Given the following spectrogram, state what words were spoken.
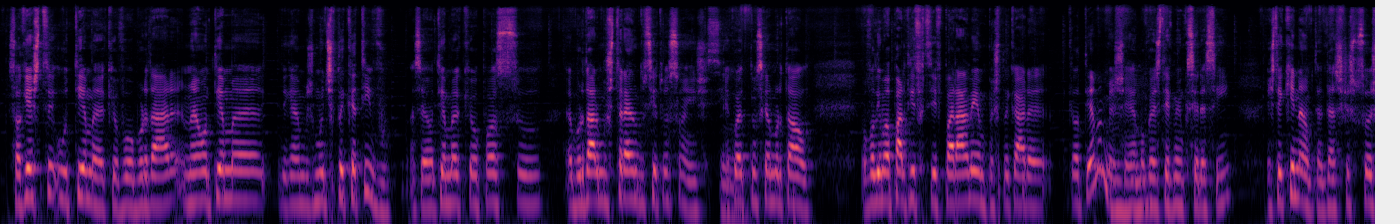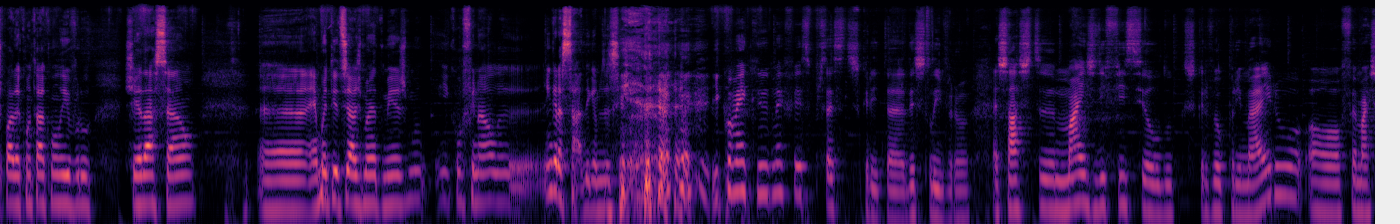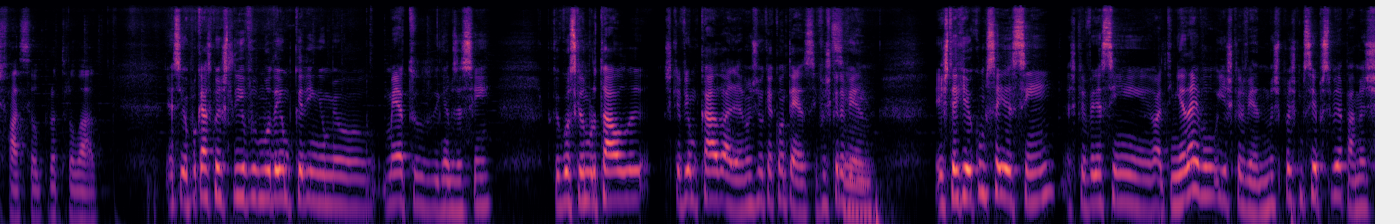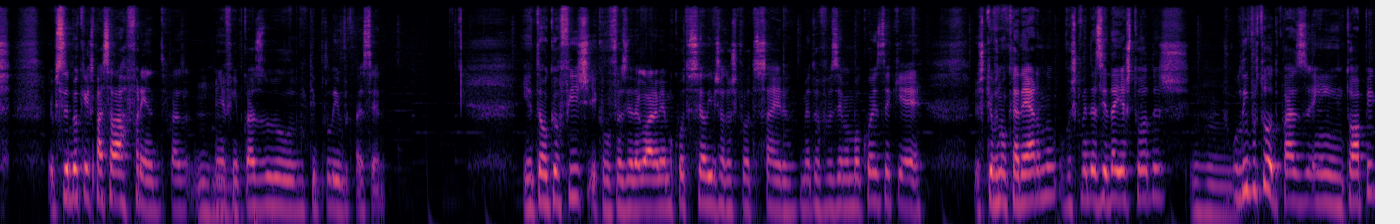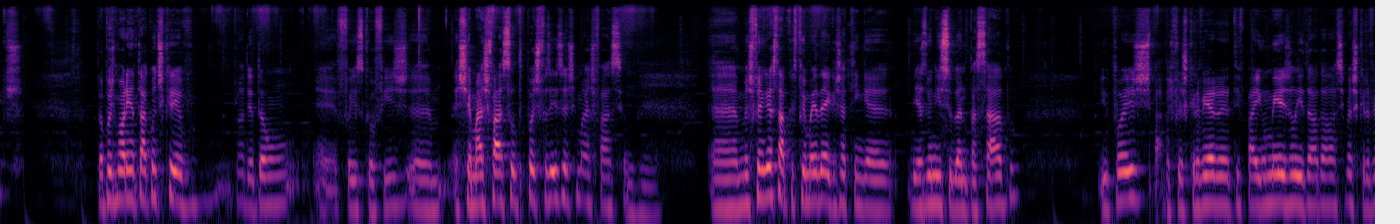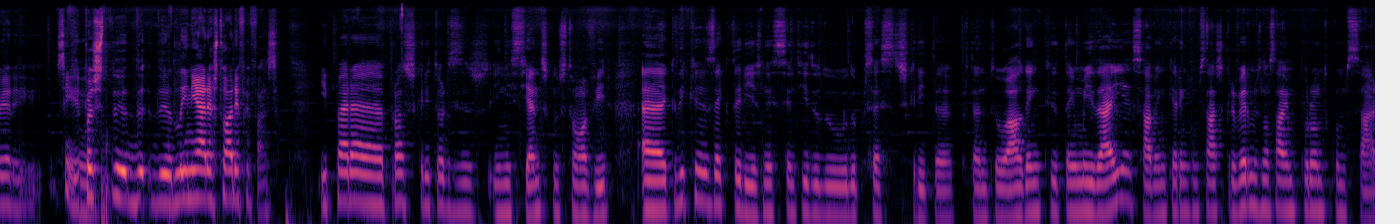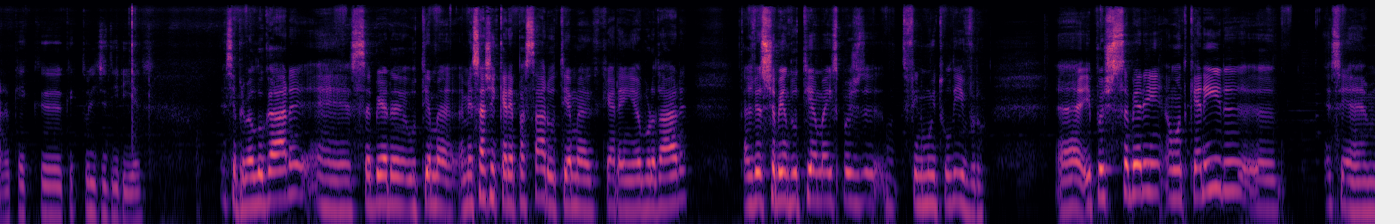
Só que este, o tema que eu vou abordar não é um tema, digamos, muito explicativo. Ou seja, é um tema que eu posso abordar mostrando situações. Sim. Enquanto no Ser Mortal houve ali uma parte que tive que parar mesmo para explicar eh, aquele tema, mas é uma coisa que teve mesmo que ser assim. Este aqui não, portanto acho que as pessoas podem contar com um livro cheio de ação, eh, é muito entusiasmante mesmo e com um final eh, engraçado, digamos assim. E como é, que, como é que foi esse processo de escrita deste livro? Achaste mais difícil do que escreveu primeiro ou foi mais fácil, por outro lado? É Assim, eu por acaso com este livro mudei um bocadinho o meu método, digamos assim, porque eu com o Segredo Mortal escrevi um bocado, olha, vamos ver o que acontece, e fui escrevendo. Sim. Este aqui eu comecei assim, a escrever assim, olha, tinha ideia, vou ia escrevendo, mas depois comecei a perceber, pá, mas eu saber o que é que se passa lá à frente, por causa, enfim, por causa do tipo de livro que vai ser. E então o que eu fiz, e que eu vou fazer agora mesmo com o terceiro livro, já estou a escrever o terceiro, também estou a fazer a mesma coisa, que é, eu escrevo num caderno, vou escrevendo as ideias todas, o livro todo, quase em tópicos, para depois me orientar quando escrevo. Pronto, então é, foi isso que eu fiz. Eh, achei mais fácil, depois de fazer isso, achei mais fácil. Uh, mas foi engraçado porque foi uma ideia que eu já tinha desde o início do ano passado e depois, pá, depois fui escrever, tive pá, um mês ali tal, estava assim para escrever e sim, depois de, de, de delinear a história foi fácil. E para, para os escritores iniciantes que nos estão a ouvir, ah, que dicas é que darias nesse sentido do, do processo de escrita? Portanto, alguém que tem uma ideia, sabem que querem começar a escrever, mas não sabem por onde começar. O que é que, o que, é que tu lhes dirias? Assim, em primeiro lugar, é saber o tema, a mensagem que querem passar, o tema que querem abordar. Às vezes, sabendo o tema, isso depois de- define muito o livro. Uh, e depois saberem aonde querem ir. uh, assim, é,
